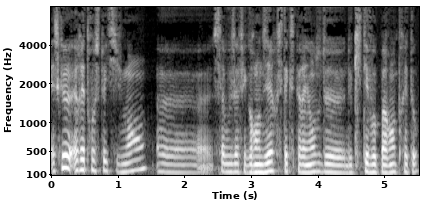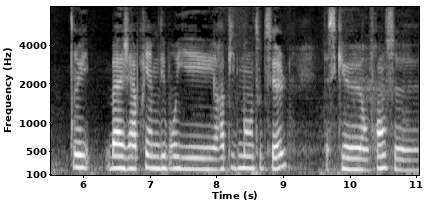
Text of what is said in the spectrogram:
Est-ce que rétrospectivement, euh, ça vous a fait grandir cette expérience de, quitter vos parents très tôt? Oui, bah, j'ai appris à me débrouiller rapidement toute seule parce que en France, euh,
